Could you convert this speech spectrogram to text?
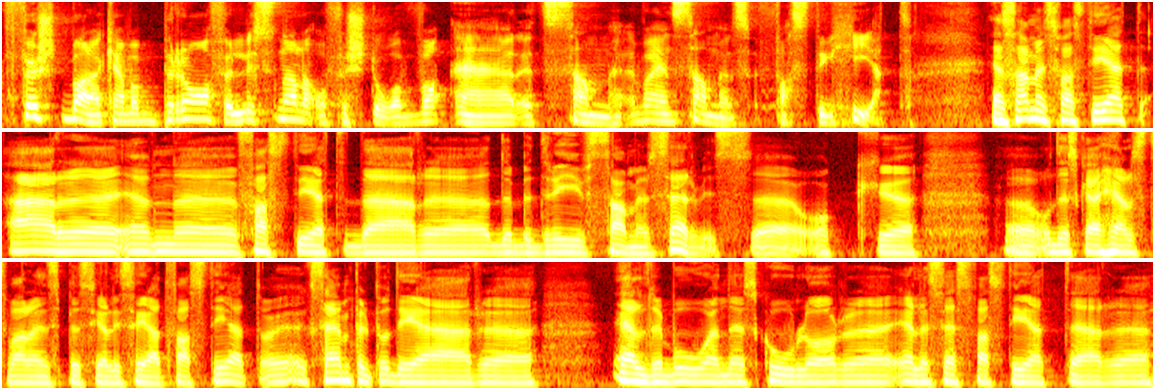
först bara kan vara bra för lyssnarna att förstå vad är, ett samhäll, vad är en samhällsfastighet? En samhällsfastighet är eh, en eh, fastighet där eh, det bedrivs samhällsservice. Och, och det ska helst vara en specialiserad fastighet. Och exempel på det är äldreboende, skolor, LSS-fastigheter.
